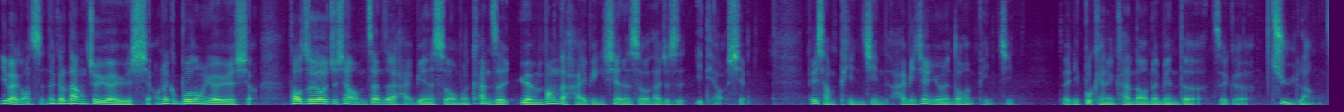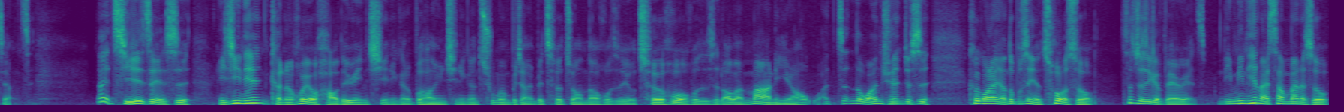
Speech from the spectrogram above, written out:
一百公尺，那个浪就越来越小，那个波动越来越小。到最后，就像我们站在海边的时候，我们看着远方的海平线的时候，它就是一条线，非常平静的海平线，永远都很平静。对你不可能看到那边的这个巨浪这样子。那其实这也是你今天可能会有好的运气，你可能不好运气，你可能出门不小心被车撞到，或者有车祸，或者是老板骂你，然后完真的完全就是客观来讲都不是你的错的时候，这就是一个 variance。你明天来上班的时候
